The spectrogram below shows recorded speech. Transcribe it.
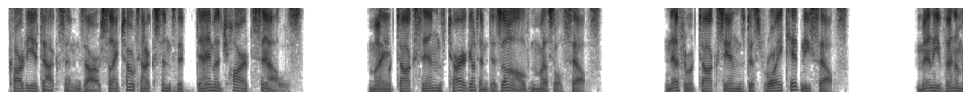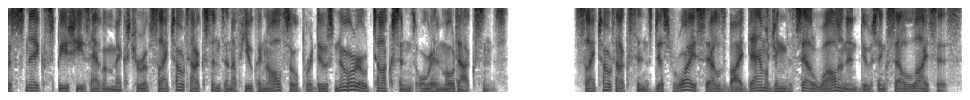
Cardiotoxins are cytotoxins that damage heart cells. Myotoxins target and dissolve muscle cells. Nephrotoxins destroy kidney cells. Many venomous snake species have a mixture of cytotoxins and a few can also produce neurotoxins or hemotoxins. Cytotoxins destroy cells by damaging the cell wall and inducing cell lysis.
